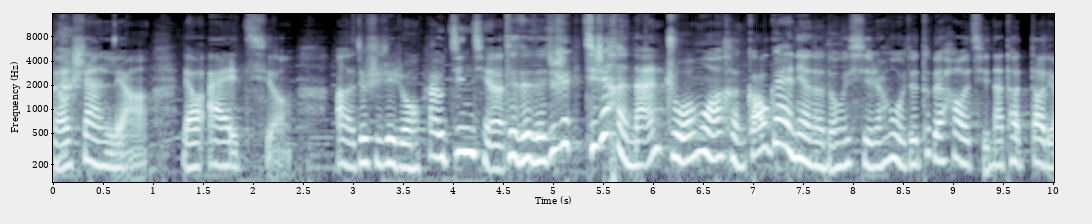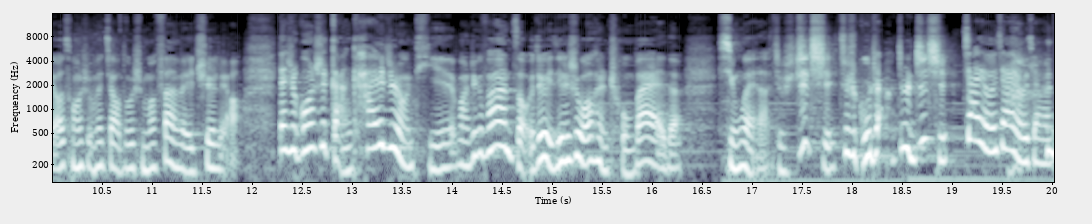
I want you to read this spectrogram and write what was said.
聊善良，聊爱情。啊，就是这种，还有金钱，对对对，就是其实很难琢磨很高概念的东西，然后我就特别好奇，那他到底要从什么角度、什么范围去聊？但是光是敢开这种题，往这个方向走，就已经是我很崇拜的行为了，就是支持，就是鼓掌，就是支持，加油加油加油！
